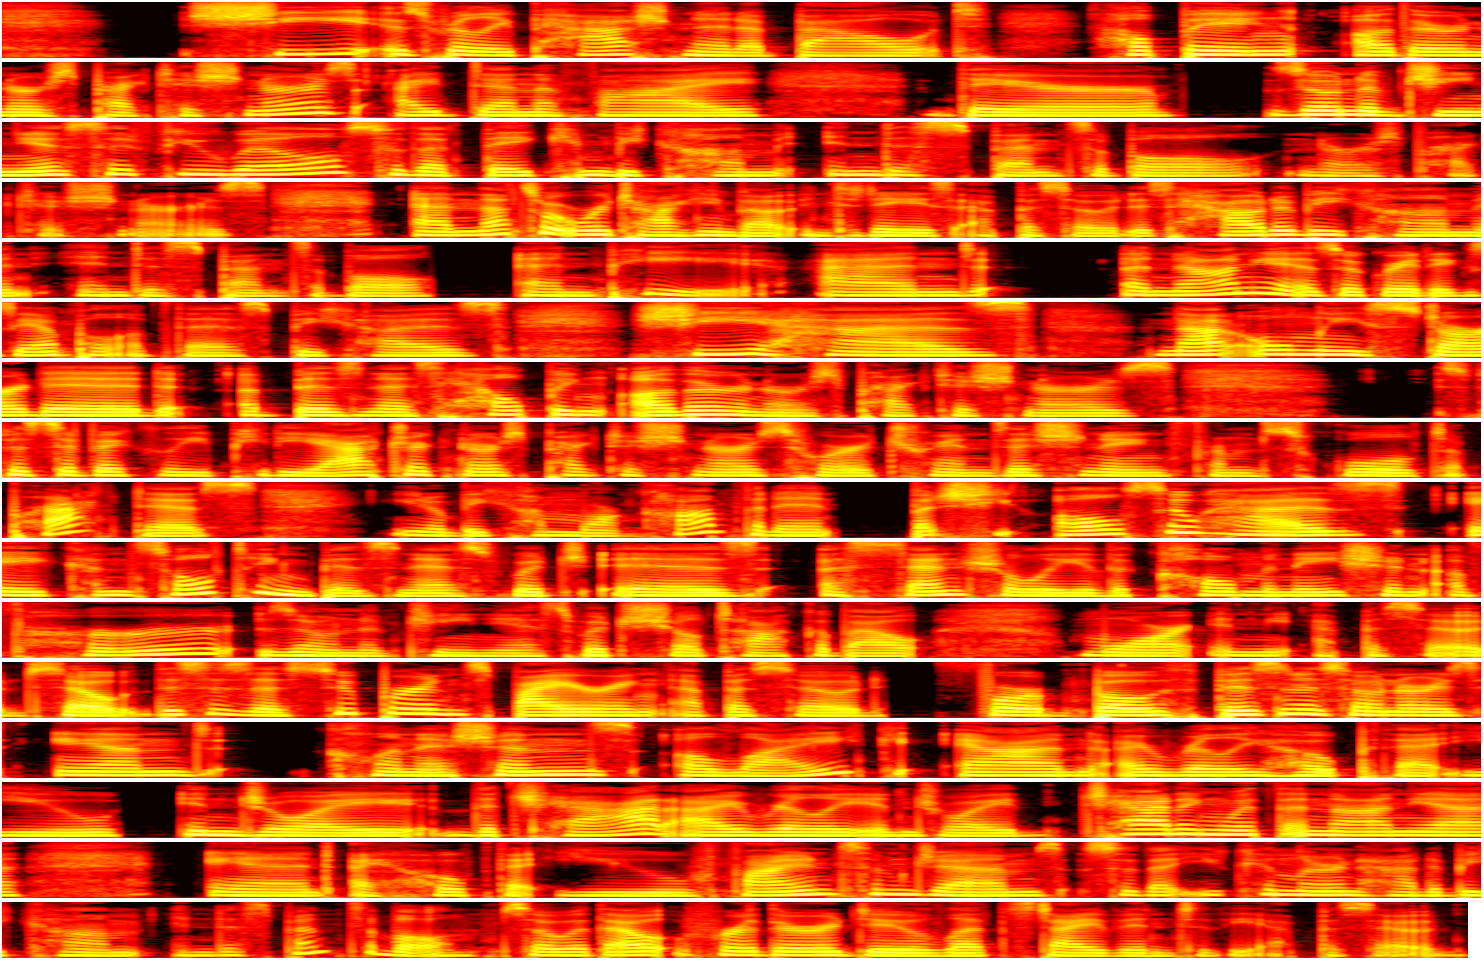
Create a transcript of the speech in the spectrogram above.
she is really passionate about helping other nurse practitioners identify their zone of genius, if you will, so that they can become indispensable nurse practitioners. And that's what we're talking about in today's episode is how to become an indispensable NP. And Ananya is a great example of this because she has not only started a business helping other nurse practitioners specifically pediatric nurse practitioners who are transitioning from school to practice, you know, become more confident. But she also has a consulting business, which is essentially the culmination of her zone of genius, which she'll talk about more in the episode. So, this is a super inspiring episode for both business owners and clinicians alike. And I really hope that you enjoy the chat. I really enjoyed chatting with Ananya, and I hope that you find some gems so that you can learn how to become indispensable. So, without further ado, let's dive into the episode.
